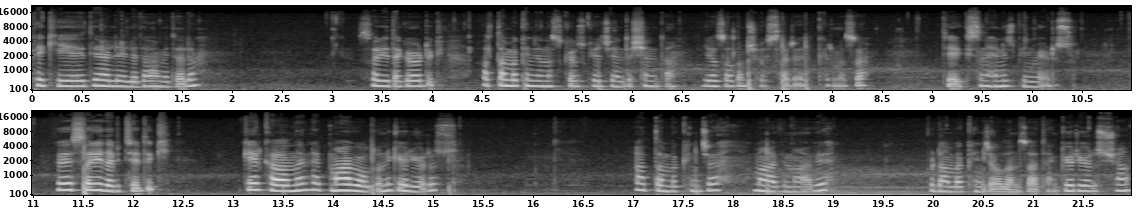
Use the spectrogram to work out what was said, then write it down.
Peki diğerleriyle devam edelim. Sarıyı da gördük. Alttan bakınca nasıl gözükeceğini de şimdiden yazalım. Şöyle sarı, kırmızı. Diğer ikisini henüz bilmiyoruz. Ve sarıyı da bitirdik. Geri kalanların hep mavi olduğunu görüyoruz. Alttan bakınca mavi mavi. Buradan bakınca olanı zaten görüyoruz şu an.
